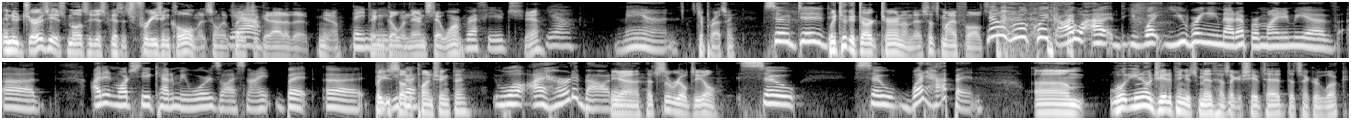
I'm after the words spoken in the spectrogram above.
In New Jersey, it's mostly just because it's freezing cold and it's the only place Yeah. to get out of the, you know, They they, can need- go in there and stay warm. Refuge. Yeah, yeah. Man. it's depressing. So did We took a dark turn on this. That's my fault. No, real quick. I, I what you bringing that up reminded me of. Uh, I didn't watch the Academy Awards last night, but uh, but did you saw guys- the punching thing? Well, I heard about it. Yeah, that's the real deal. So, so what happened? Um, well, you know, Jada Pinkett Smith has like a shaved head. That's like her look.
